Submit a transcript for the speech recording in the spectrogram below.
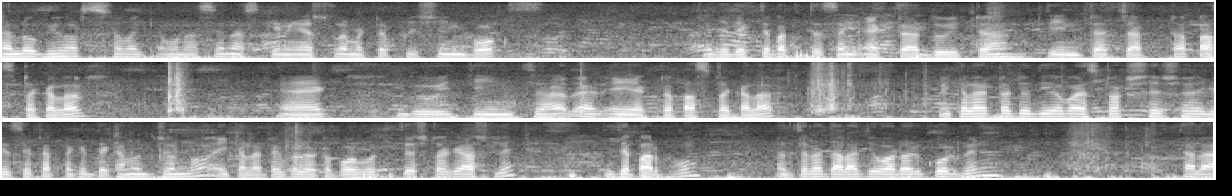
হ্যালো ভিউয়ার্স, সবাই কেমন আছেন? আজকে নিয়ে আসলাম একটা ফিশিং বক্স। এই যে দেখতে পাচ্তেছেন, একটা, দুইটা, তিনটা, চারটা, পাঁচটা কালার। এক, দুই, তিন, চার, আর এই একটা পাঁচটা কালার। এই কালারটা যদিও বা স্টক শেষ হয়ে গেছে, এটা আপনাকে দেখানোর জন্য। এই কালারটা কালারটা পরবর্তীতে স্টকে আসলে দিতে পারব। আর যারা তারা যে অর্ডার করবেন, তারা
